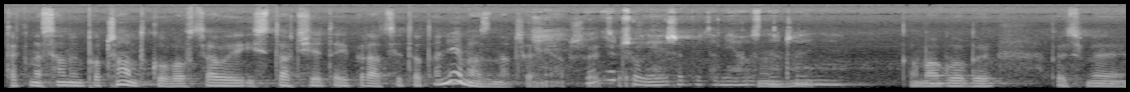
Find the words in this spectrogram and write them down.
tak na samym początku, bo w całej istocie tej pracy to to nie ma znaczenia Ja nie przecież. czuję, żeby to miało znaczenie. To mogłoby, powiedzmy,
